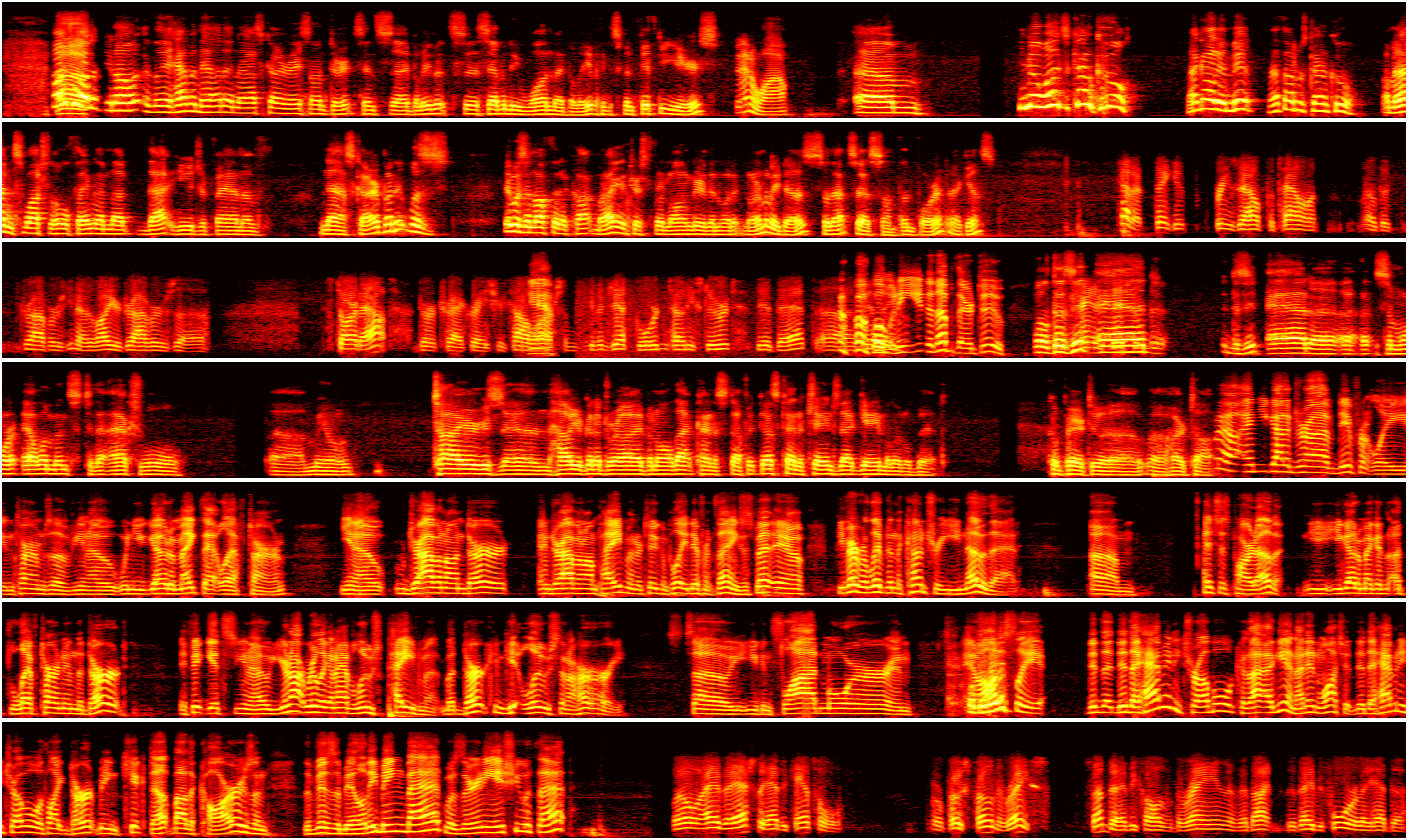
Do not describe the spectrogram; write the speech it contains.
I Uh, thought, you know, they haven't had a NASCAR race on dirt since I believe it's uh, 71, I believe. I think it's been 50 years. Been a while. Um, you know what? It's kind of cool. I gotta admit, I thought it was kind of cool. I mean, I didn't watch the whole thing. I'm not that huge a fan of NASCAR, but it was it was enough that it caught my interest for longer than what it normally does. So that says something for it, I guess. Kind of think it brings out the talent of the drivers. You know, all your drivers uh, start out dirt track racer. Kyle Yeah. Larson, even Jeff Gordon, Tony Stewart did that. Uh, Oh, and he ended up there too. Well, does it add to- does it add uh, uh, some more elements to the actual um, you know tires and how you're going to drive and all that kind of stuff? It does kind of change that game a little bit compared to a, a hard top. Well, and you got to drive differently in terms of you know when you go to make that left turn. You know, driving on dirt and driving on pavement are two completely different things. Especially, you know, if you've ever lived in the country, you know that. Um, it's just part of it. You you go to make a, a left turn in the dirt. If it gets, you know, you're not really going to have loose pavement, but dirt can get loose in a hurry. So you can slide more and, and Well, do they- honestly, did they, did they have any trouble? Because I again I didn't watch it. Did they have any trouble with like dirt being kicked up by the cars and the visibility being bad? Was there any issue with that? Well, I, they actually had to cancel or postpone the race Sunday because of the rain, and the night, the day before, they had to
